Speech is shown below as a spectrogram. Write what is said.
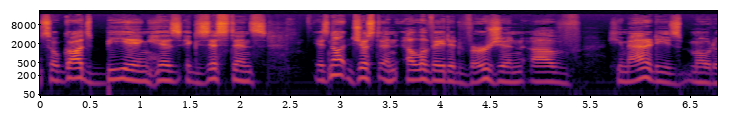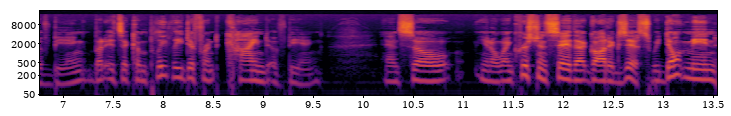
so God's being, His existence, is not just an elevated version of humanity's mode of being, but it's a completely different kind of being. And so, you know, when Christians say that God exists, we don't mean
